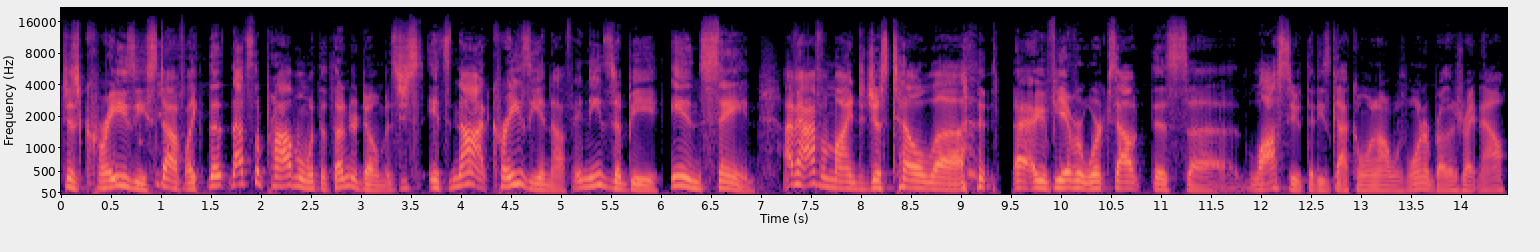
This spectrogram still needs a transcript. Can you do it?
just crazy stuff. Like the, that's the problem with the Thunderdome. It's just it's not crazy enough. It needs to be insane. I've half a mind to just tell uh, if he ever works out this uh, lawsuit that he's got going on with Warner Brothers right now.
